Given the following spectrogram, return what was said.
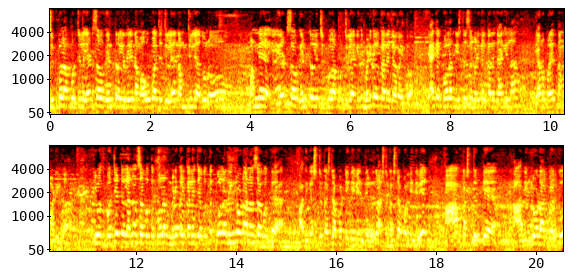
ಚಿಕ್ಕಬಳ್ಳಾಪುರ ಜಿಲ್ಲೆ ಎರಡು ಸಾವಿರದ ಎಂಟರಲ್ಲಿ ರೀ, ನಮ್ಮ ಅವಿಭಾಜ್ಯ ಜಿಲ್ಲೆ ನಮ್ಮ ಜಿಲ್ಲೆ ಅದೂ ಮೊನ್ನೆ ಎರಡು ಸಾವಿರದ ಎಂಟರಲ್ಲಿ ಚಿಕ್ಕಬಳ್ಳಾಪುರ ಜಿಲ್ಲೆ ಆಗಿದ್ದು ಮೆಡಿಕಲ್ ಕಾಲೇಜ್ ಆಗೋಯ್ತು. ಯಾಕೆ ಕೋಲಾರ ಇಷ್ಟು ದಿವಸ ಮೆಡಿಕಲ್ ಕಾಲೇಜ್ ಆಗಿಲ್ಲ? ಯಾರು ಪ್ರಯತ್ನ ಮಾಡಿಲ್ವಾ? ಇವತ್ತು ಬಜೆಟಲ್ಲಿ ಅನೌನ್ಸ್ ಆಗುತ್ತೆ ಕೋಲಾರ ಮೆಡಿಕಲ್ ಕಾಲೇಜ್ ಆಗುತ್ತೆ, ಕೋಲಾರ ರಿಂಗ್ ರೋಡ್ ಅನೌನ್ಸ್ ಆಗುತ್ತೆ. ಅದಕ್ಕೆ ಎಷ್ಟು ಕಷ್ಟಪಟ್ಟಿದ್ದೀವಿ ಅಂತ ಹೇಳಿದ್ರೆ ಅಷ್ಟು ಕಷ್ಟಪಟ್ಟಿದ್ದೀವಿ. ಆ ಕಷ್ಟಕ್ಕೆ ಆ ರಿಂಗ್ ರೋಡ್ ಆಗಬೇಕು,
